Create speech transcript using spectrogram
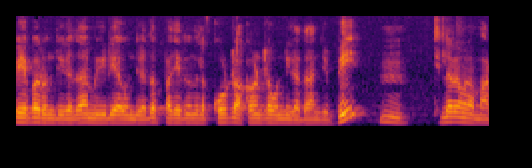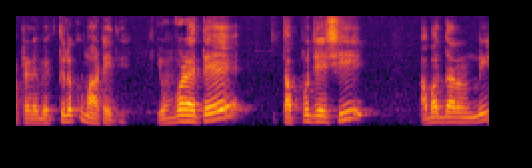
పేపర్ ఉంది కదా మీడియా ఉంది కదా పదిహేను వందల కోట్ల అకౌంట్లో ఉంది కదా అని చెప్పి ఉమ్, చిల్లర మనం మాట్లాడే వ్యక్తులకు మాట ఇది. ఎవడైతే తప్పు చేసి అబద్ధాలని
